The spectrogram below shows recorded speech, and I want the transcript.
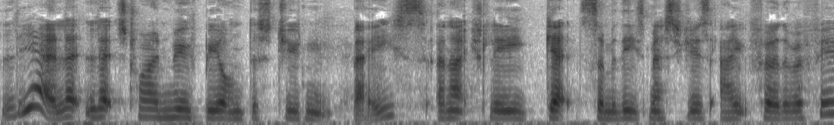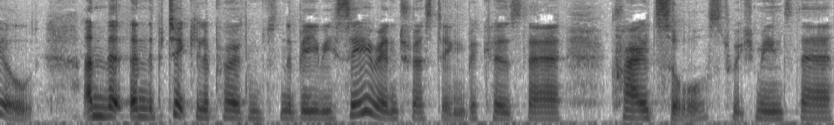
yeah, let, let's try and move beyond the student base and actually get some of these messages out further afield. And the, and the particular programs from the BBC are interesting because they're crowdsourced, which means they're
